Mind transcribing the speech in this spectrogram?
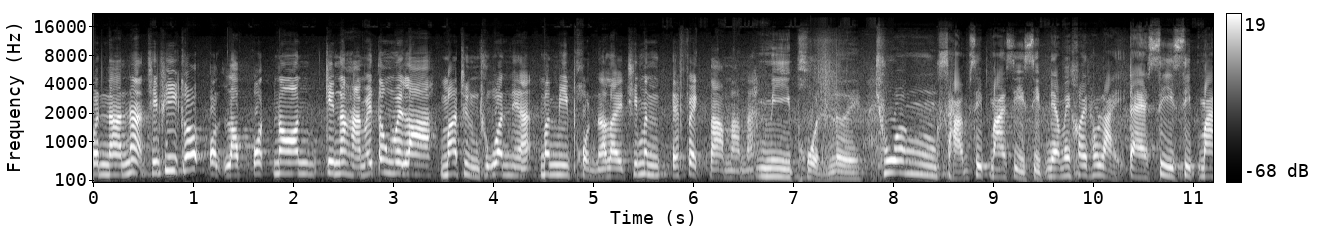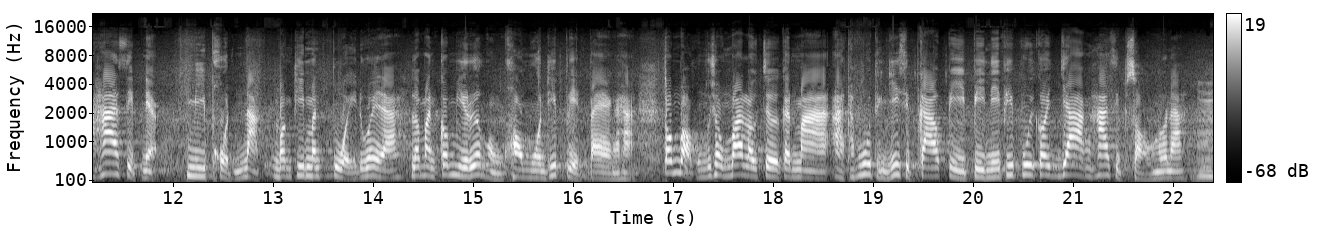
วันนั้นอะที่พี่ก็อดหลับอดนอนกินอาหารไม่ตรงเวลามาถึงทุกวันเนี้ยมันมีผลอะไรที่มันเอฟเฟกตามมาไหม มีผลเลยช่วง 30 มา 40เนี่ยไม่ค่อยเท่าไหร่ แต่ 40 มา 50เนี่ยมีผลหนัก บางทีมันป่วยด้วยนะแล้วมันก็มีเรื่องของฮอร์โมนที่เปลี่ยนแปลงอะค่ะต้องบอกคุณผู้ชมว่าเราเจอกันมาอะถ้าพูดถึง 29 ปี ปีนี้พี่ปุ้ยก็ย่าง 52 แล้วนะ อืม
